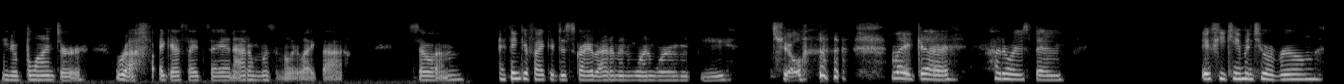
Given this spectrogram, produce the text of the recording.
you know, blunt or rough, I guess I'd say. And Adam wasn't really like that. So um I think if I could describe Adam in one word it'd be chill. like uh how do I say if he came into a room,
